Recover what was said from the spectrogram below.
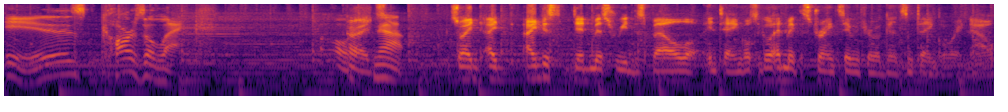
is Karzelek. Oh, right. snap. So I, I, I just did misread the spell entangle. So go ahead and make the strength saving throw against entangle right now,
